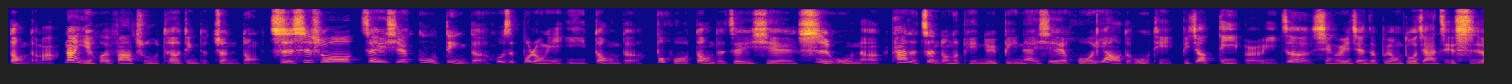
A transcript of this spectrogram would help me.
动的嘛，那也会发出特定的震动。只是说这一些固定的或是不容易移动的、不活动的这。一些事物呢，它的振动的频率比那些活跃的物体比较低而已。这显而易见，这不用多加解释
